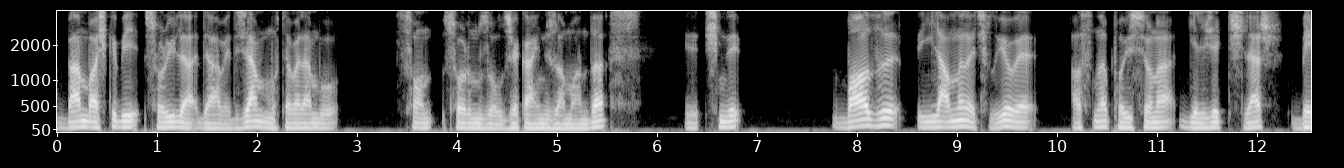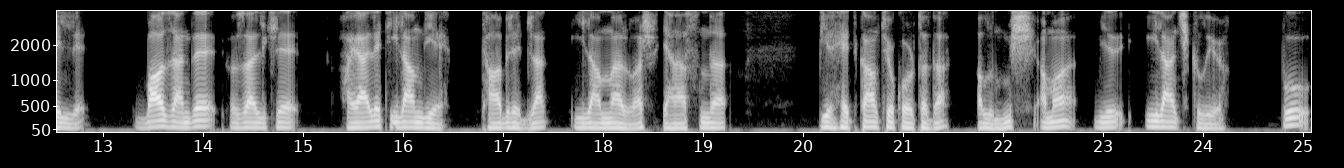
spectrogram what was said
Ben başka bir soruyla devam edeceğim. Muhtemelen bu son sorumuz olacak aynı zamanda. E, Şimdi bazı ilanlar açılıyor ve aslında pozisyona gelecek kişiler belli. Bazen de özellikle hayalet ilan diye tabir edilen ilanlar var. Yani aslında bir headcount yok ortada alınmış ama bir ilan çıkılıyor. Bu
